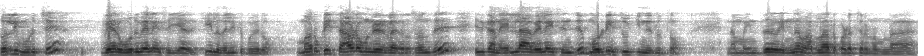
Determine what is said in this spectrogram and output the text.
சொல்லி முடிச்சு வேற ஒரு வேலையும் செய்யாது. கீழே தள்ளிட்டு போயிடும் மறுபடியும் திராவிட முன்னேற்ற கழக அரசு வந்து இதுக்கான எல்லா வேலையும் செஞ்சு மறுபடியும் தூக்கி நிறுத்தும். நம்ம இந்த தடவை என்ன வரலாறு படைச்சிடணும்னா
